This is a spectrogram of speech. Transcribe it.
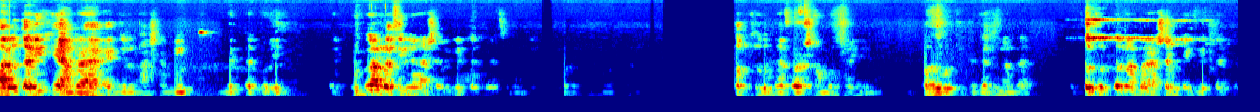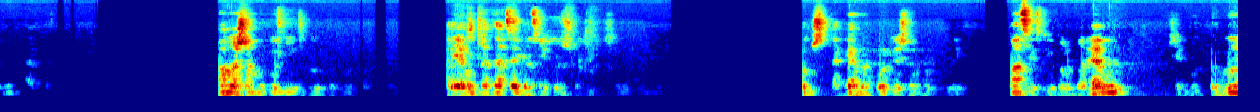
বারো তারিখে আমরা একজন আসামি গ্রেপ্তার করি। পূর্বে আমরা তিনজন আসামি গ্রেপ্তার করেছি। তথ্য উদ্ধার করা সম্ভব হয়নি। পরবর্তীতে যখন আমরা চতুর্থ নম্বর আসামিকে গ্রেপ্তার করি। মামলা সম্পর্কে এবং তা যাচাই বাছাই করে সঠিক তাকে আমরা কোর্টে সম্পর্ক করি। সিক্সটি করে এবং সে গুরুত্বপূর্ণ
